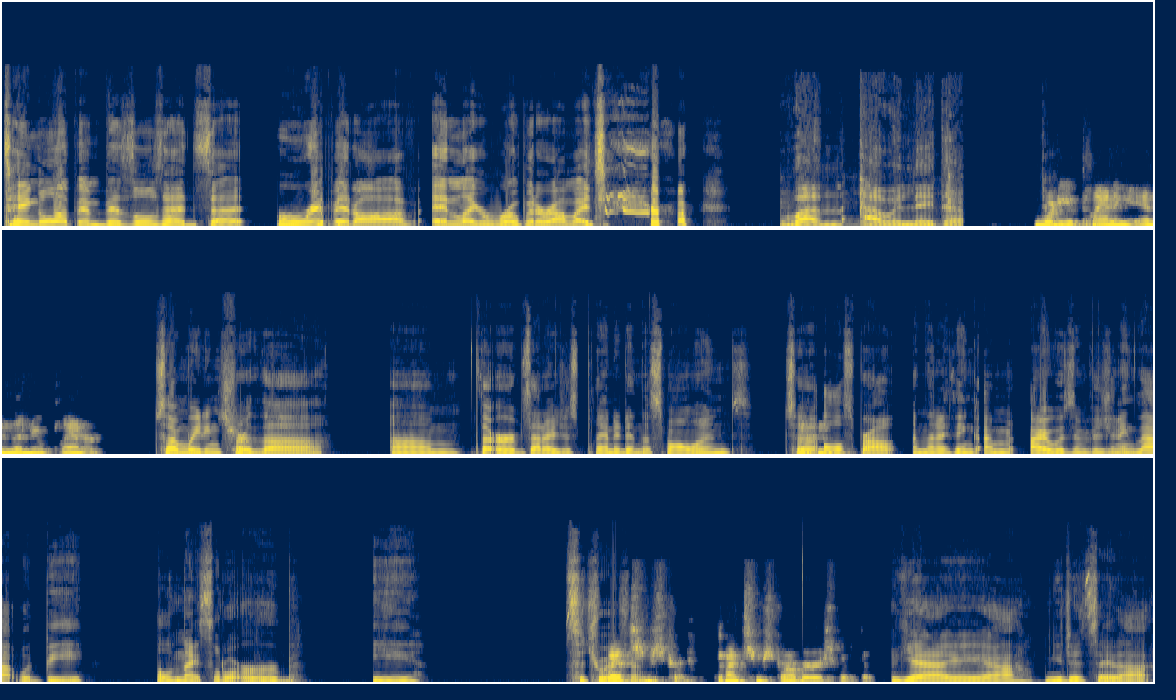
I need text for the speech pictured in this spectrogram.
tangle up in Bizzle's headset, rip it off, and like rope it around my chair. One hour later. what are you planning in the new planner? So I'm waiting Sure. for the um the herbs that I just planted in the small ones to Mhm. all sprout, and then I think I'm I was envisioning that would be a nice little herb e Plant some, situation. stra- plant some strawberries with it. Yeah, yeah, yeah. You did say that.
